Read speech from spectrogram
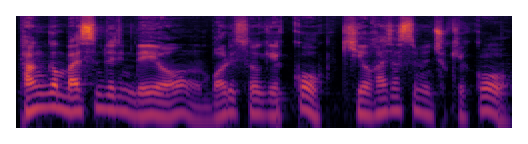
방금 말씀드린 내용 머릿속에 꼭 기억하셨으면 좋겠고,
